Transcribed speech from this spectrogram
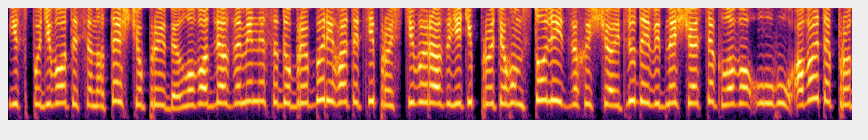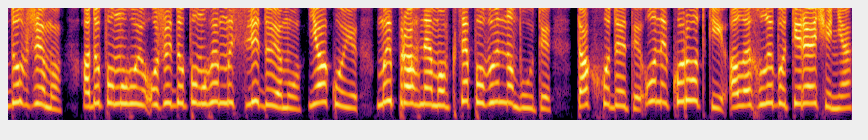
і сподіватися на те, що прийде. Лова для заміни все добре берігати ці прості вирази, які протягом століть захищають людей від нещастя клава угу. А вете продовжимо. А допомогою ожи допомоги ми слідуємо. Якою ми прагнемо, це повинно бути. Так ходити. Вони короткі, але глибокі речення.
